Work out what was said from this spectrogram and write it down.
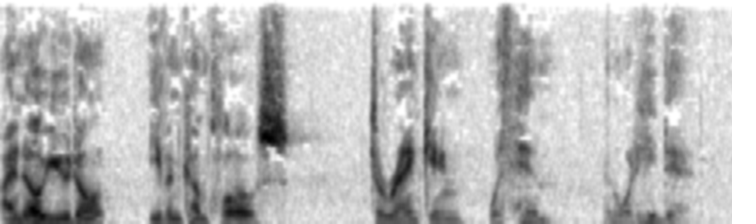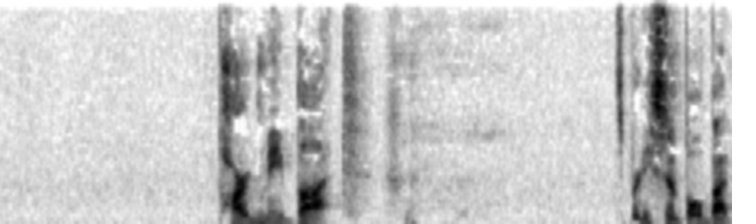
I know you don't even come close to ranking with him and what he did. Pardon me, but it's pretty simple, but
